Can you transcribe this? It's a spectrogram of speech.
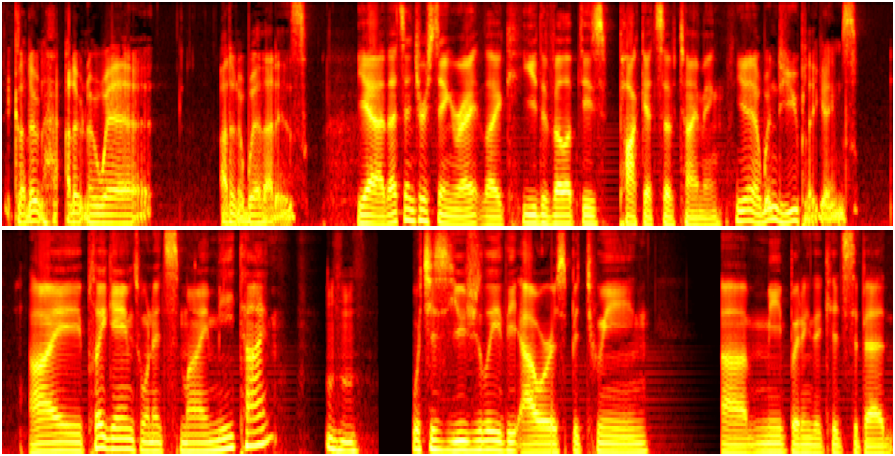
because I don't. Ha- I don't know where. I don't know where that is. Yeah, that's interesting, right? Like you develop these pockets of timing. Yeah, when do you play games? I play games when it's my me time. hmm which is usually the hours between uh, me putting the kids to bed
